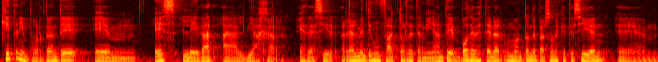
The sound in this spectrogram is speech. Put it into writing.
¿Qué tan importante em, es la edad al viajar. Es decir, realmente es un factor determinante. Vos debes tener un montón de personas que te siguen eh,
